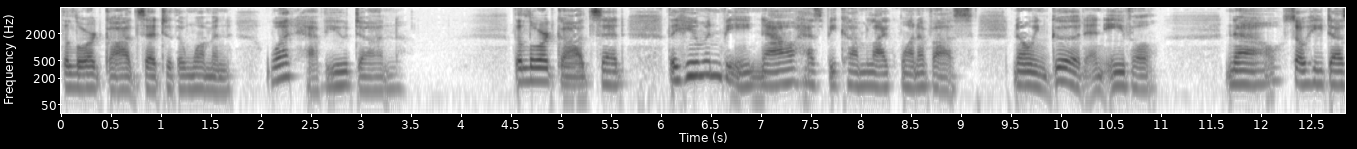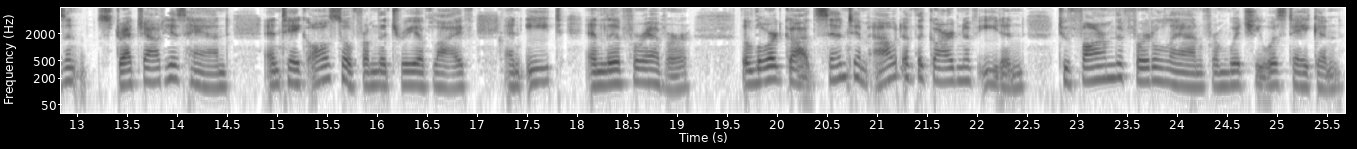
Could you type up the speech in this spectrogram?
The Lord God said to the woman, What have you done? The Lord God said, The human being now has become like one of us, knowing good and evil. Now, so he doesn't stretch out his hand and take also from the tree of life and eat and live forever, the Lord God sent him out of the Garden of Eden to farm the fertile land from which he was taken.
